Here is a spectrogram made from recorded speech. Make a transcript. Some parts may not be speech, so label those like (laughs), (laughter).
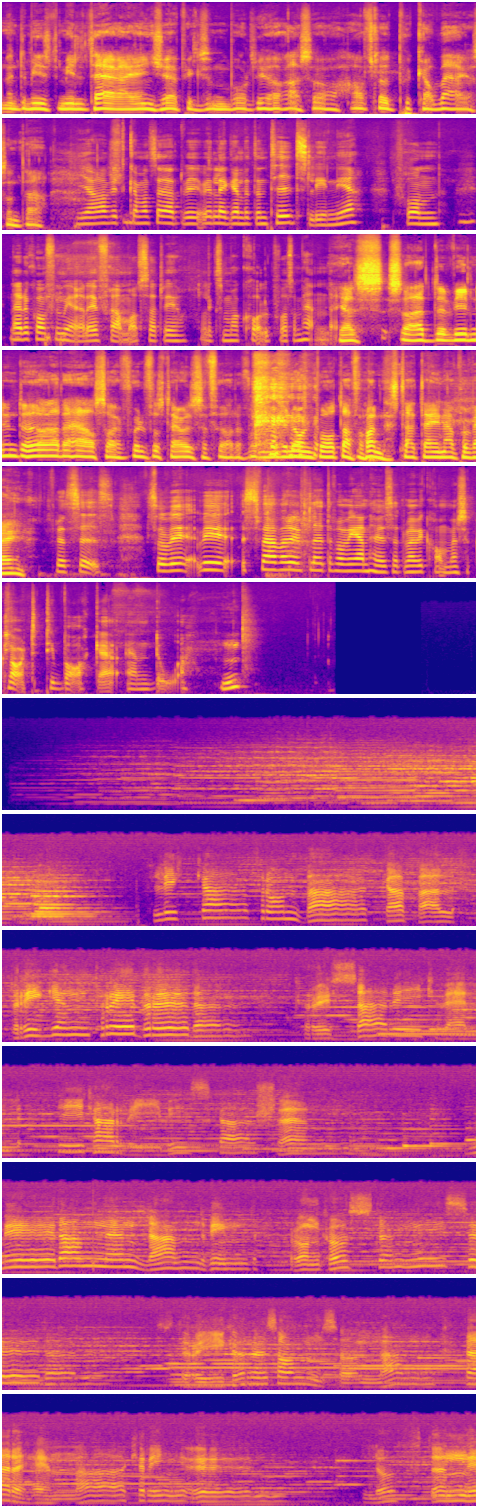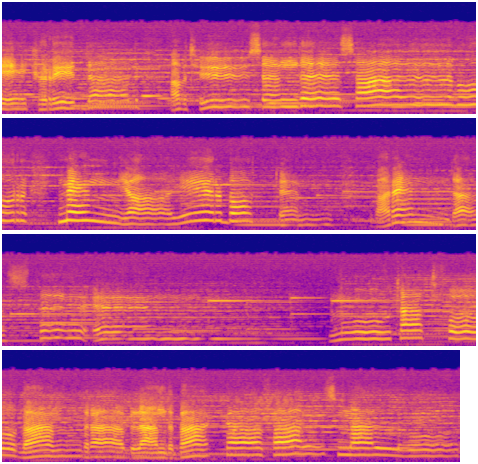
inte minst militära i Enköping som borde göras och avslut på Karlberg och sånt där. Ja, visst kan man säga att vi, vi lägger en liten tidslinje från när du konfirmerar dig framåt så att vi liksom har koll på vad som händer. Ja, s- så att eh, vill ni inte höra det här så har jag full förståelse för det, för nu är vi långt borta från (laughs) Statena på Ven. Precis. Så vi, vi svävar ut lite från Venhuset men vi kommer såklart tillbaka ändå. Mm. Flicka från Backafall, briggen tre bröder kryssar ikväll i Karibiska sjön. Medan en landvind från kusten i söder stryker som sunnan där hemma kring ön. Luften är kryddad av tusende salvor men jag ger bort den varendaste en. Mot att få vandra bland Backafalls malvor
